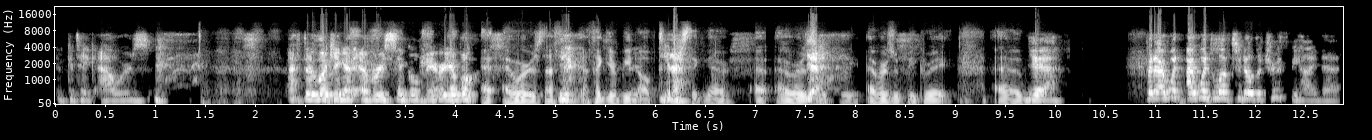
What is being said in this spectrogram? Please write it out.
it could take hours after looking at every single variable. Hours, I think. Yeah. I think you're being optimistic yeah. there. Hours yeah. would be hours would be great. Um, yeah, but I would I would love to know the truth behind that.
